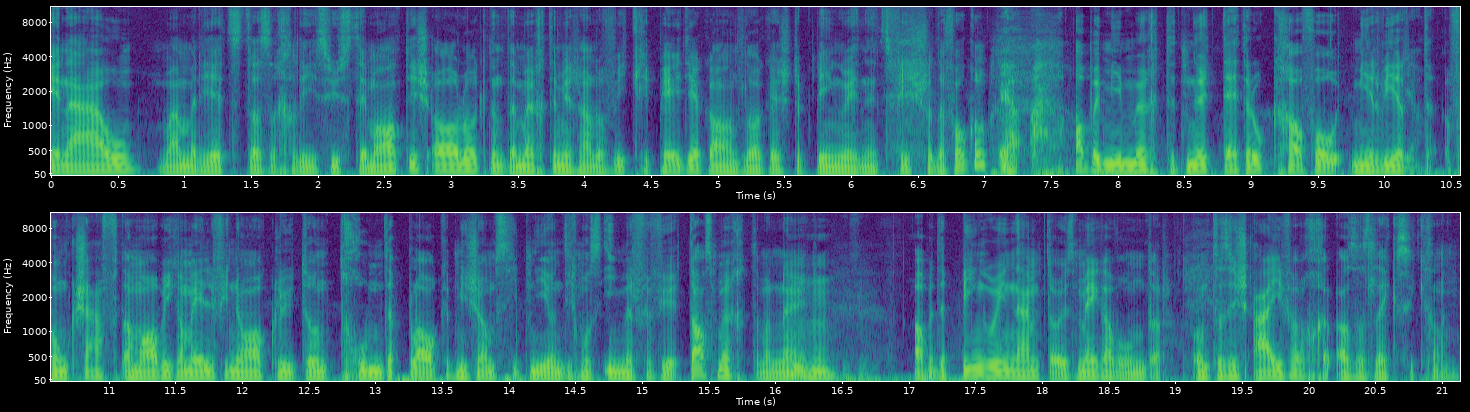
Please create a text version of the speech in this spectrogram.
genau, wenn man jetzt das ein bisschen systematisch anschaut, und dann möchten wir schnell auf Wikipedia gehen und schauen, ist der Pinguin jetzt Fisch oder Vogel. Ja. Aber wir möchten nicht den Druck haben von, mir wird vom Geschäft am Abend am 11 Uhr noch angerufen und die Kunden plagen mich schon am 7 Uhr und ich muss immer verfügen. Das möchten wir nicht. Mhm. Aber der Pinguin nimmt uns mega Wunder. Und das ist einfacher als das Lexikon.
